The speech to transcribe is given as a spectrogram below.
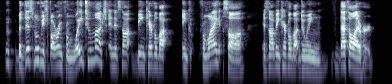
but this movie's borrowing from way too much, and it's not being careful about. From what I saw, it's not being careful about doing. That's all I heard.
